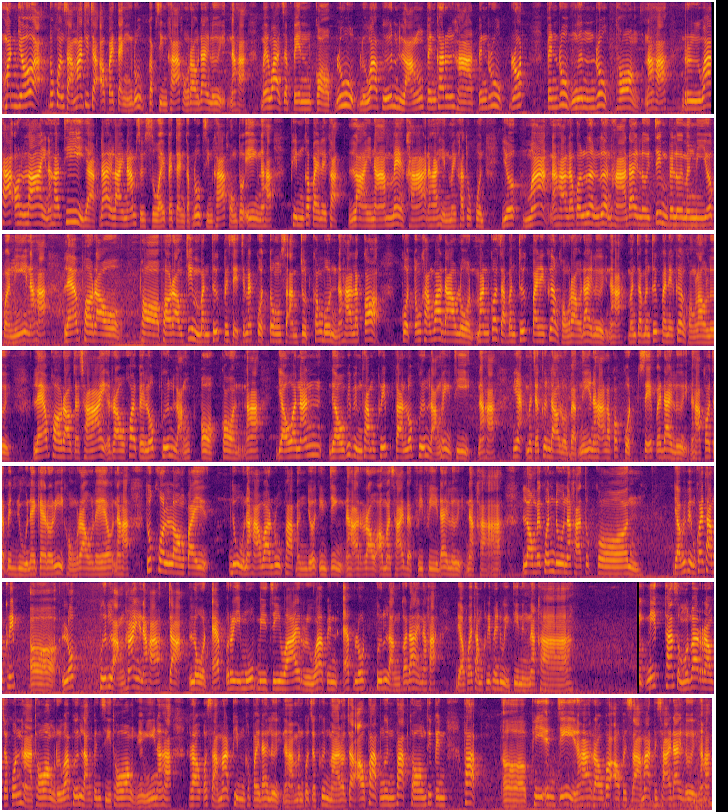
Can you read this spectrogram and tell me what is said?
มันเยอะอะทุกคนสามารถที่จะเอาไปแต่งรูปกับสินค้าของเราได้เลยนะคะ ไม่ว่าจะเป็นกรอบรูปหรือว่าพื้นหลังเป็นคฤหาสน์เป็นรูปรถ เป็นรูปเงินรูปทองนะคะ หรือว่าค้าออนไลน์นะคะที่อยากได้ลายน้ำสวยๆ ไปแต่งกับรูปสินค้าของตัวเองนะคะ พิมพ์เข้าไปเลยค่ะ ลายน้ำแม่ค้านะคะ เห็นไหมคะทุกคนเยอะมากนะคะ แล้วก็เลื่อนเลื่อนหาได้เลยจิ้มไปเลยมันมีเยอะกว่านี้นะคะ แล้วพอเราพอพอเราจิ้มบันทึกไปเสร็จใช่ไหมกดตรง 3 จุดข้างบนนะคะ แล้วก็กดตรงคำว่าดาวน์โหลด มันก็จะบันทึกไปในเครื่องของเราได้เลยนะคะ มันจะบันทึกไปในเครื่องของเราเลย แล้วพอเราจะใช้เราค่อยไปลบพื้นหลังออกก่อนนะคะ เดี๋ยววันนั้นเดี๋ยวพี่ปิ่มทำคลิปการลบพื้นหลังให้อีกทีนะคะเนี่ยมันจะขึ้นดาวน์โหลดแบบนี้นะคะ เราก็กดเซฟไว้ได้เลยนะคะ ก็จะเป็นอยู่ในแกลเลอรี่ของเราแล้วนะคะ ทุกคนลองไปดูนะคะว่ารูปภาพมันเยอะจริง ๆนะคะ เราเอามาใช้แบบฟรีๆได้เลยนะคะ ลองไปค้นดูนะคะทุกคน เดี๋ยวพี่ปิ่มค่อยทำคลิปเอ่อลบ พื้นหลังให้นะคะ จะโหลดแอป remove bg ไว้หรือว่าเป็นแอปลดพื้นหลังก็ได้นะคะ เดี๋ยวค่อยทำคลิปให้ดูอีกทีหนึ่งนะคะ อีกนิดถ้าสมมุติว่าเราจะค้นหาทองหรือว่าพื้นหลังเป็นสีทองอย่างนี้นะคะ เราก็สามารถพิมพ์เข้าไปได้เลยนะคะมันก็จะขึ้นมาเราจะเอาภาพเงินภาพทองที่เป็นภาพเอ่อ PNG นะคะ เราก็เอาไปสามารถไปใช้ได้เลยนะคะ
